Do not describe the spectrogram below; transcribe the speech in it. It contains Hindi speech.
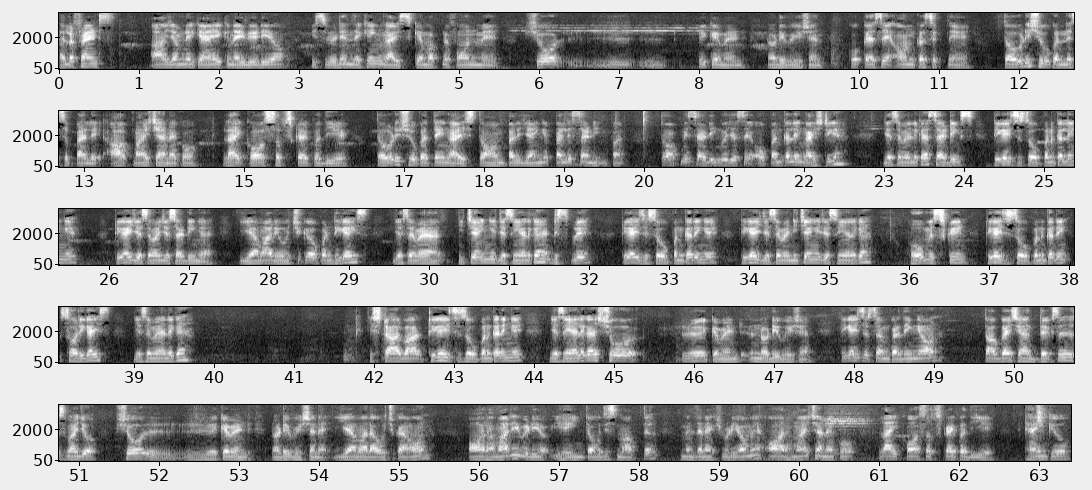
हेलो फ्रेंड्स आज हम लेके आए एक नई वीडियो इस वीडियो में देखेंगे गाइस कि हम अपने फ़ोन में शो रिकमेंड नोटिफिकेशन को कैसे ऑन कर सकते हैं। तो वीडियो शुरू करने से पहले आप हमारे चैनल को लाइक और सब्सक्राइब कर दिए तो वीडियो शुरू करते हैं गाइस तो हम पहले जाएँगे पहले सेटिंग पर। तो अपनी सेटिंग को जैसे ओपन कर लेंगे गाइस ठीक है? जैसे मैंने कहा सेटिंग्स ठीक है? इसे ओपन कर लेंगे, ठीक है? जैसे मैं जो सेटिंग है, ये हमारी हो चुकी है ओपन ठीक है इस जैसे मैं नीचे आएँगे, जैसे यहाँ लिखा है डिस्प्ले ठीक है, जैसे ओपन करेंगे, ठीक है, जैसे मैं नीचे आएँगे, जैसे यहाँ लिखा है होम स्क्रीन ठीक है, जिसे ओपन करेंगे सॉरी गाइस जैसे मैं लिखा है स्टार बार ठीक है, इसे ओपन करेंगे, जैसे यहाँ लिखा है शो रिकमेंड नोटिफिकेशन ठीक है, इसे हम कर देंगे ऑन तो आप गाइस यहाँ देख सकते हैं, इसमें जो शो रिकमेंड नोटिफिकेशन है, ये हमारा हो चुका है ऑन और हमारी वीडियो यही तो होती समाप्त। मिलते हैं नेक्स्ट वीडियो में और हमारे चैनल को लाइक और सब्सक्राइब कर दिए। Thank you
